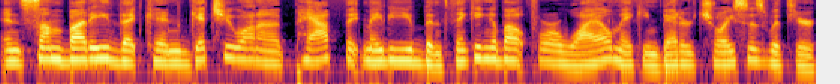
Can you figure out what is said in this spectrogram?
and somebody that can get you on a path that maybe you've been thinking about for a while, making better choices with your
